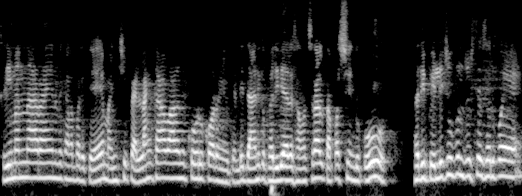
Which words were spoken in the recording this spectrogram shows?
శ్రీమన్నారాయణుడు కనపడితే మంచి పెళ్ళం కావాలని కోరుకోవడం ఏమిటండి? దానికి పదివేల సంవత్సరాలు తపస్సు ఎందుకు? పది పెళ్ళి చూపులు చూస్తే సరిపోయే.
